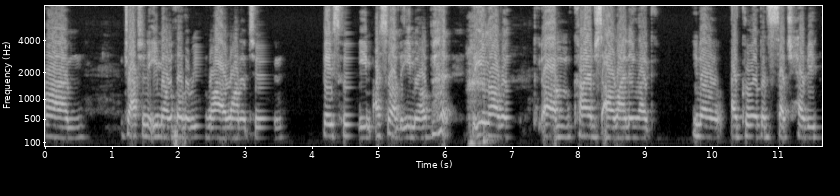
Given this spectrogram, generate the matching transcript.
Um, drafted an email with all the reasons why I wanted to. Basically, I still have the email, but the email was um, kind of just outlining like, you know, I grew up in such heavy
